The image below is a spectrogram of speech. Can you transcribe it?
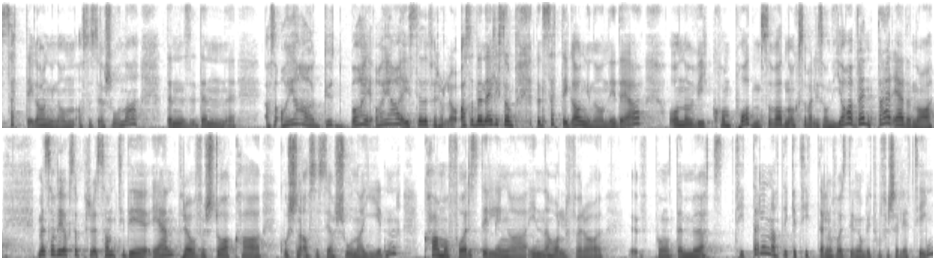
setter i gang noen assosiasjoner. Den, den Altså, å ja, goodbye. Å ja, i stedet for Altså, den er liksom Den setter i gang noen ideer. Og når vi kom på den, så var den også veldig sånn Ja, vent, der er det noe. Men så har vi også prøv, samtidig igjen prøvd å forstå hva, hvilke assosiasjoner gir den. Hva må forestillinga inneholde for å på en måte møte tittelen? At ikke tittelen og forestillinga blir to forskjellige ting.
